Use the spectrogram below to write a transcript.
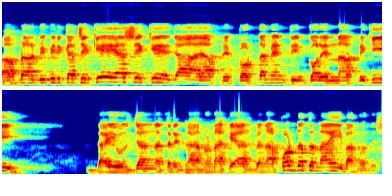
আপনার বিবির কাছে কে আসে, কে যায়, আপনি পর্দা মেনটেন করেন না, আপনি কি? দায়ুস জান্নাতের ঘ্রাণ নাকে আসবে না, পর্দা তো নাই বাংলাদেশ।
